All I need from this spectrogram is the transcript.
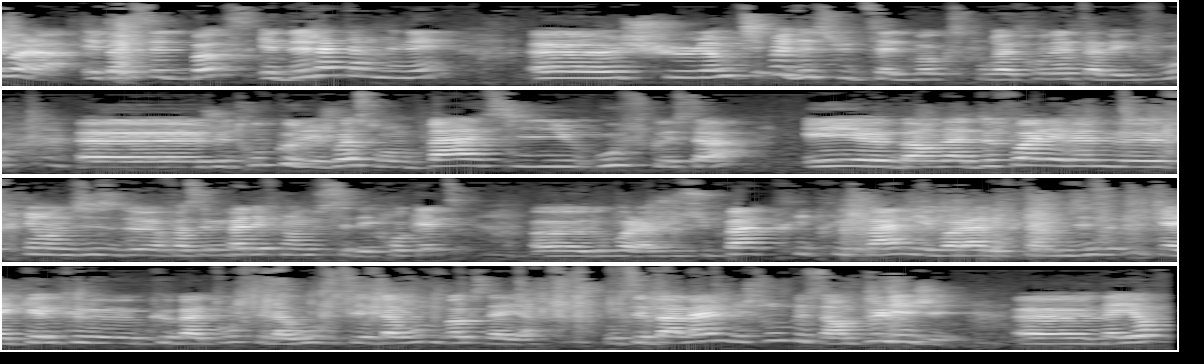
Et voilà, et ben cette box est déjà terminée. Euh, je suis un petit peu déçue de cette box pour être honnête avec vous. Euh, je trouve que les jouets sont pas si ouf que ça. Et euh, bah, on a deux fois les mêmes friandises de... Enfin c'est même pas des friandises, c'est des croquettes. donc voilà, je suis pas très très fan et voilà les friandises, il y a quelques bâtons, c'est la ouf, c'est la ouf box d'ailleurs. Donc c'est pas mal mais je trouve que c'est un peu léger. d'ailleurs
